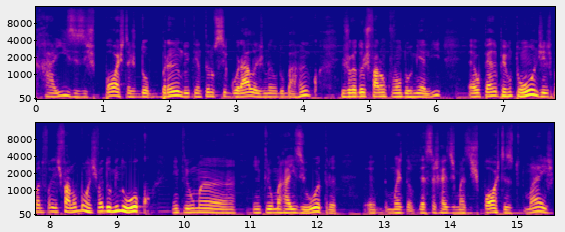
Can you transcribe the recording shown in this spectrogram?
raízes expostas, dobrando e tentando segurá-las do barranco, e os jogadores falam que vão dormir ali. É, eu pergunto onde, eles podem eles falam, bom, a gente vai dormir no oco entre uma, entre uma raiz e outra, é, uma dessas raízes mais expostas e tudo mais,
